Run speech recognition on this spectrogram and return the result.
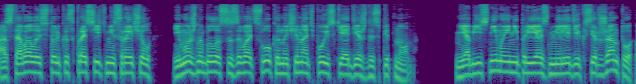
Оставалось только спросить мисс Рэчел, и можно было созывать слуг и начинать поиски одежды с пятном. Необъяснимая неприязнь Миледи к сержанту,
